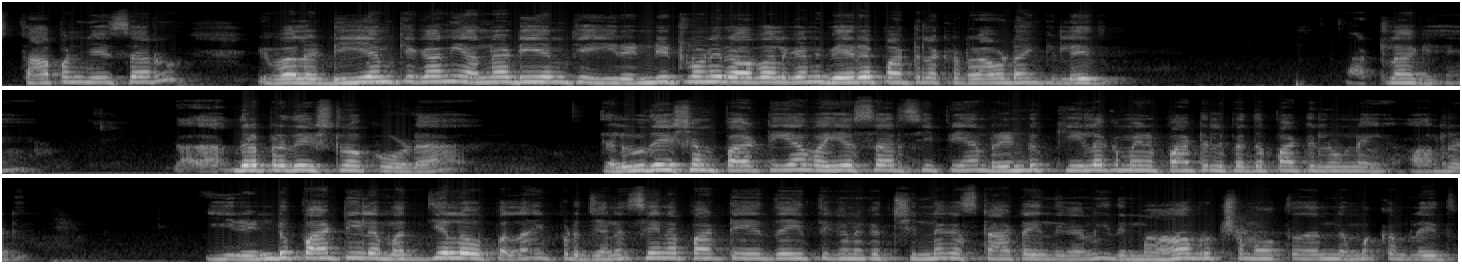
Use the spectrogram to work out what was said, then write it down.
స్థాపన చేశారు. ఇవాళ డిఎంకే కానీ అన్నా డిఎంకే ఈ రెండిట్లోనే రావాలి కానీ వేరే పార్టీలు అక్కడ రావడానికి లేదు. అట్లాగే ఆంధ్రప్రదేశ్లో కూడా తెలుగుదేశం పార్టీయా వైఎస్ఆర్సీపీ అని రెండు కీలకమైన పార్టీలు పెద్ద పార్టీలు ఉన్నాయి ఆల్రెడీ. ఈ రెండు పార్టీల మధ్య లోపల ఇప్పుడు జనసేన పార్టీ ఏదైతే కనుక చిన్నగా స్టార్ట్ అయింది కానీ ఇది మహావృక్షం అవుతుందని నమ్మకం లేదు.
